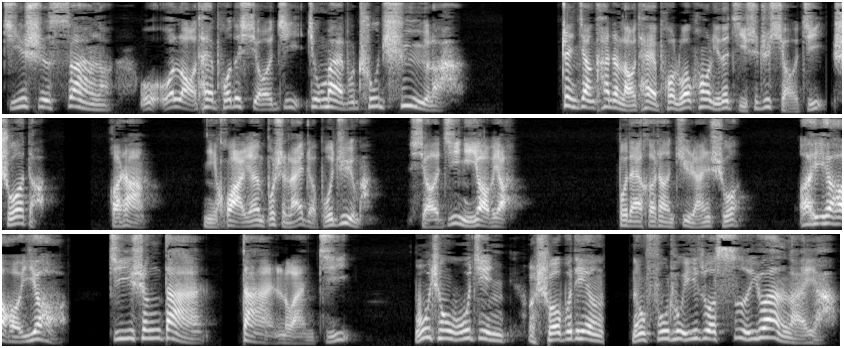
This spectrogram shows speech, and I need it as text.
集市散了。”我我老太婆的小鸡就卖不出去了。镇将看着老太婆箩筐里的几十只小鸡，说道：“和尚，你化缘不是来者不拒吗？小鸡你要不要？”布袋和尚居然说：“哎要要，鸡生蛋，蛋卵鸡，无穷无尽，说不定能孵出一座寺院来呀。”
